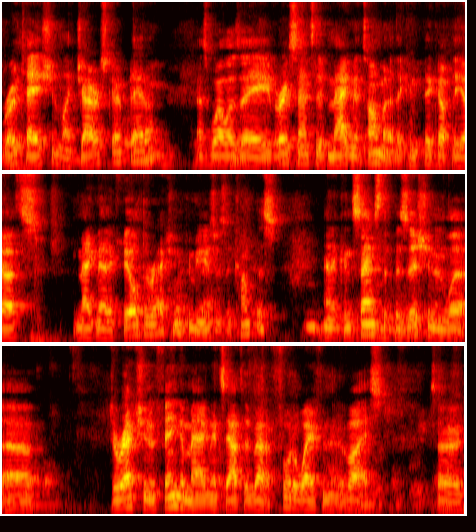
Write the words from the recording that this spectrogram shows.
rotation, like gyroscope data, as well as a very sensitive magnetometer that can pick up the Earth's magnetic field direction. It can be used as a compass, and it can sense the position and uh, direction of finger magnets out to about a foot away from the device. So,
